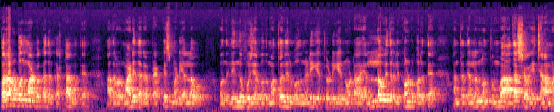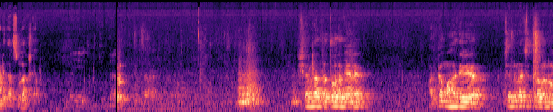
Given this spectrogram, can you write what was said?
ಪರರು ಬಂದು ಮಾಡಬೇಕಾದ್ರೆ ಕಷ್ಟ ಆಗುತ್ತೆ. ಆದರೆ ಅವ್ರು ಮಾಡಿದ್ದಾರೆ ಪ್ರಾಕ್ಟೀಸ್ ಮಾಡಿ ಎಲ್ಲವೂ. ಒಂದು ಲಿಂಗ ಪೂಜೆ ಇರ್ಬೋದು, ಮತ್ತೊಂದು ಇರ್ಬೋದು, ನಡಿಗೆ, ತೊಡಿಗೆ, ನೋಟ ಎಲ್ಲವೂ ಇದರಲ್ಲಿ ಕೌಂಟ್ ಬರುತ್ತೆ. ಅಂಥದ್ದೆಲ್ಲನೂ ತುಂಬ ಆದರ್ಶವಾಗಿ ಚೆನ್ನಾಗಿ ಮಾಡಿದ್ದಾರೆ ಸುಲಕ್ಷ ಅವರು. ಶರಣ ತತ್ವದ ಮೇಲೆ ಅಕ್ಕ ಮಹಾದೇವಿಯ ಚಲನಚಿತ್ರವನ್ನು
